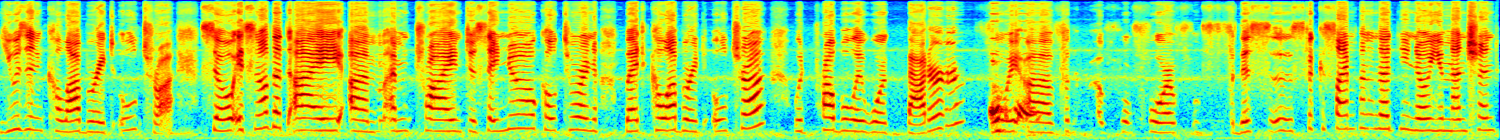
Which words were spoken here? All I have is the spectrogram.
using Collaborate Ultra. So it's not that I um, I'm trying to say no Kaltura, but Collaborate Ultra would probably work better for okay. uh, for, for, for for this uh, specific assignment that you know you mentioned.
